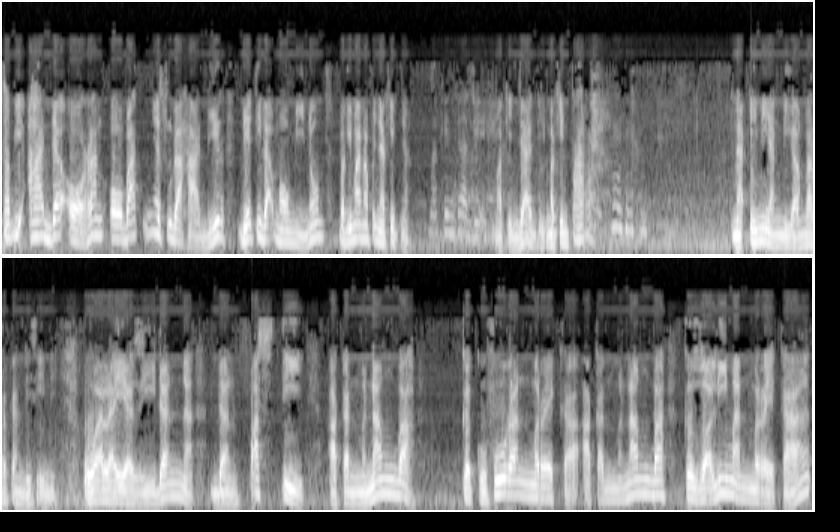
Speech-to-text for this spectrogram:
Tapi ada orang obatnya sudah hadir, dia tidak mau minum, bagaimana penyakitnya? Makin jadi. Makin jadi, makin parah. Nah ini yang digambarkan di sini. Walayazidanna dan pasti akan menambah kekufuran mereka, akan menambah kezaliman mereka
